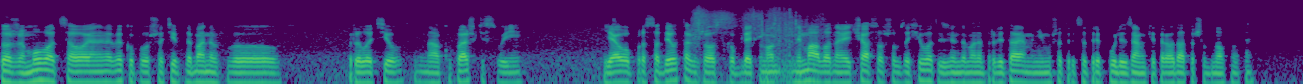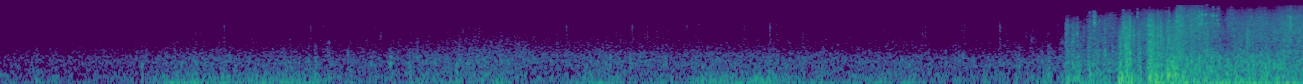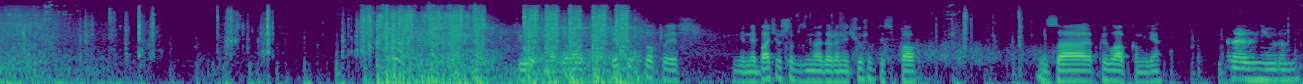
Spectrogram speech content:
Теж мова цього я викупив, що тип до мене в... прилетів на купешки свої. Я його просадив так жорстко, блять, воно не мало навіть часу, щоб захилитись, він до мене прилітає, мені ще 33 пулі земки треба дати, щоб нокнути. Тю, можливо, ти тут стопаєш. Я не бачив, щоб зі мною даже не чув, щоб ти спав. За прилавком є. Всередині вроді.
